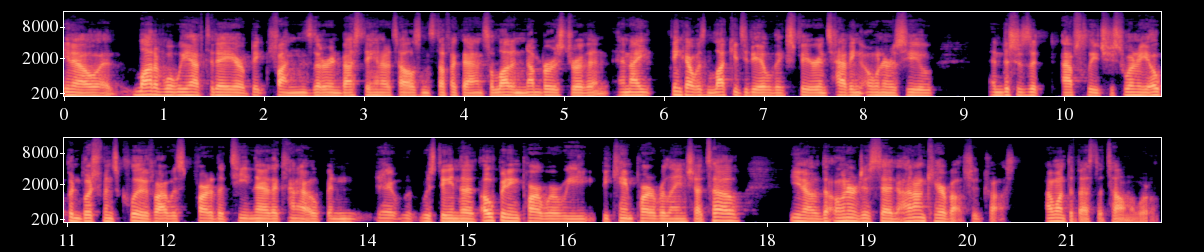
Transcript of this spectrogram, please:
you know, a lot of what we have today are big funds that are investing in hotels and stuff like that. And it's a lot of numbers driven. And I think I was lucky to be able to experience having owners who, and this is absolutely true. So when we opened Bushman's Kloof, I was part of the team there that kind of opened, eh, it was doing the opening part where we became part of Relais Châteaux. You know, the owner just said, I don't care about food cost. I want the best hotel in the world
